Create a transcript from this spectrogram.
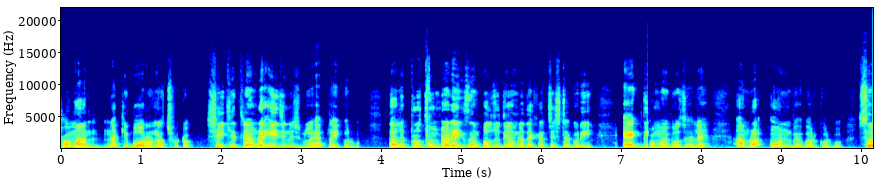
সমান নাকি বড় না ছোট, সেই ক্ষেত্রে আমরা এই জিনিসগুলো অ্যাপ্লাই করব। তাহলে প্রথমটার এক্সাম্পল যদি আমরা দেখার চেষ্টা করি, একদিন সময় বোঝালে আমরা অন ব্যবহার করব। সো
